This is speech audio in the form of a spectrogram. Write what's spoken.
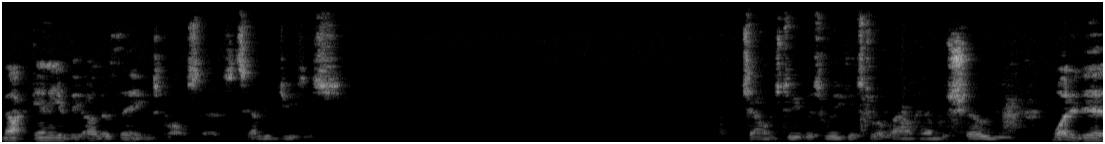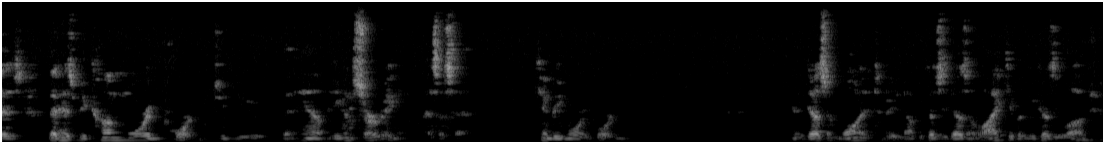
not any of the other things, Paul says. It's got to be Jesus. challenge to you this week is to allow Him to show you what it is that has become more important to you than Him. Even serving Him, as I said, can be more important. And He doesn't want it to be, not because He doesn't like you, but because He loves you.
